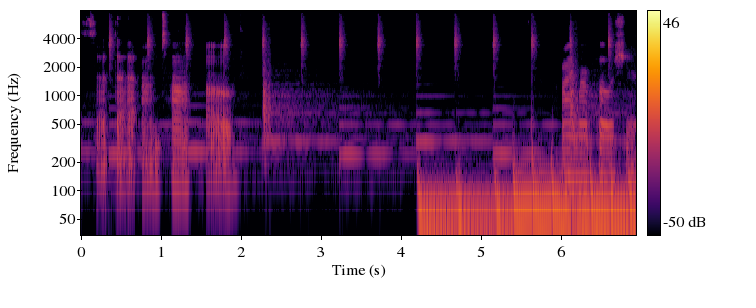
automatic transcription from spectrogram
set that on top of primer potion.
